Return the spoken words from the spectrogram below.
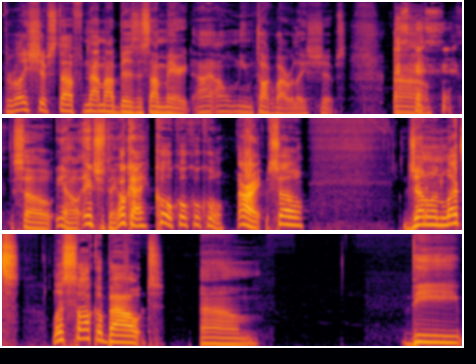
The relationship stuff, not my business. I'm married. I, I don't even talk about relationships. Um, so you know, interesting. Okay, cool, cool, cool, cool. All right, so gentlemen, let's let's talk about um, the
